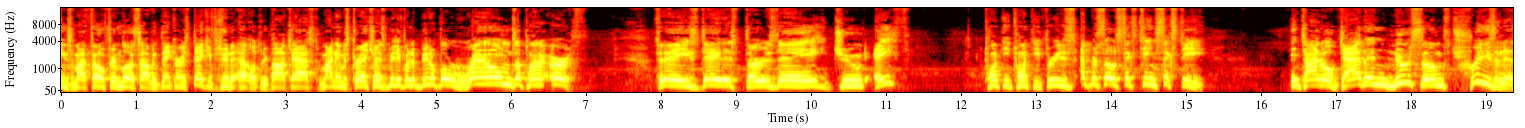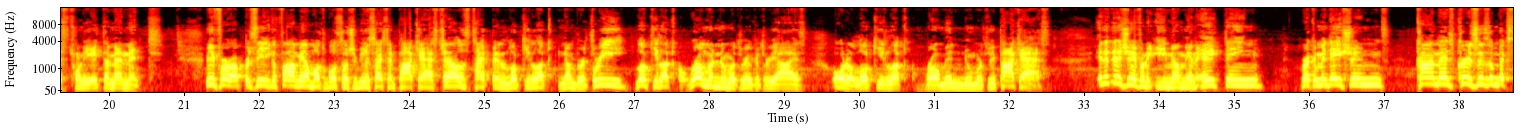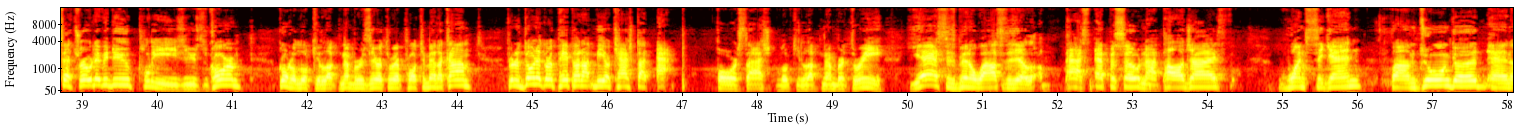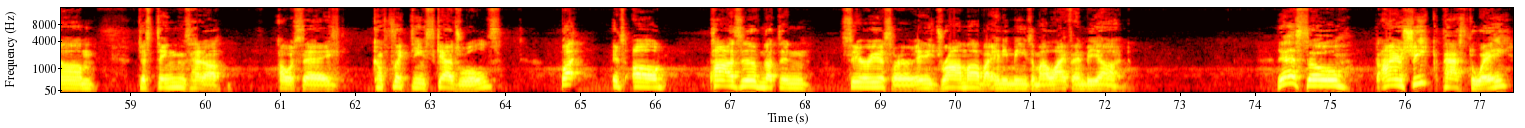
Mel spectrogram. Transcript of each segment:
Greetings, my fellow freedom sovereign thinkers. Thank you for tuning to LL3 Podcast. My name is Craig, transmitting from the beautiful realms of planet Earth. Today's date is Thursday, June 8th, 2023. This is episode 1660, entitled Gavin Newsom's Treasonous 28th Amendment. Before I proceed, you can follow me on multiple social media sites and podcast channels. Type in Loki Luck number three, Loki Luck Roman number three with three eyes, or the Loki Luck Roman number three podcast. In addition, if you want to email me on anything, recommendations, comments, criticism, etc., whatever you do, please use the quorum. Go to Loki Luck number zero three at com. If you want to donate, go to paypal.me or cash.app forward slash Loki Luck number three. Yes, it's been a while since I did a past episode, and I apologize once again. But I'm doing good, and um, just things had a, I would say, conflicting schedules. But it's all positive, nothing serious or any drama by any means in my life and beyond. Yeah, so the Iron Sheik passed away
